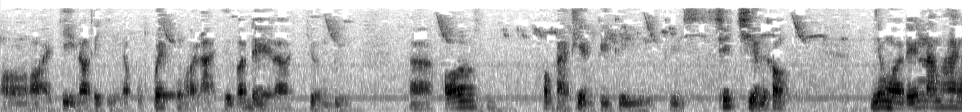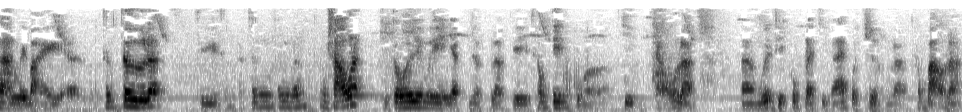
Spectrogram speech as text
họ hỏi chị nó thì chị nó cũng quên không hỏi lại thì vấn đề là trường bị uh, có có cải thiện cái cái cái xích chiến không nhưng mà đến năm 2017 ờ, tháng tư đó thì tháng tháng tháng, tháng 6 đó thì tôi mới nhận được là cái thông tin của chị cháu là uh, Nguyễn Thị Cúc là chị gái của trưởng là thông báo là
